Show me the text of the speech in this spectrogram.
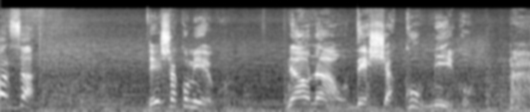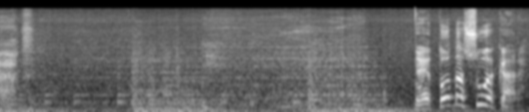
força! Deixa comigo. Não, não, deixa comigo. É toda sua, cara.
